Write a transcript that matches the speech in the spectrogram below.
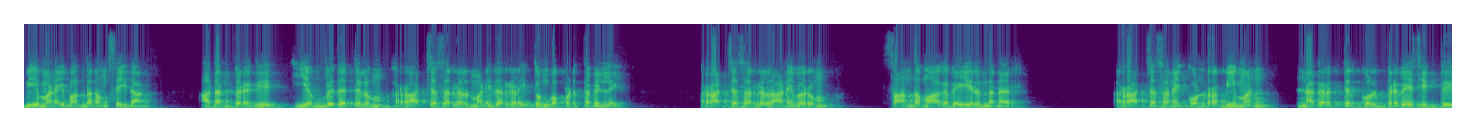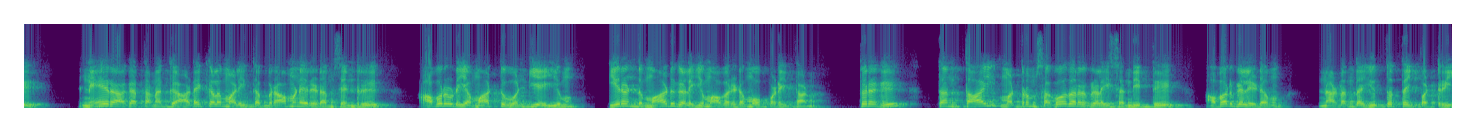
பீமனை வந்தனம் செய்தான். அதன் பிறகு எவ்விதத்திலும் ராட்சசர்கள் மனிதர்களை துன்பப்படுத்தவில்லை. ராட்சசர்கள் அனைவரும் சாந்தமாகவே இருந்தனர். ராட்சசனை கொன்ற பீமன் நகரத்திற்குள் பிரவேசித்து நேராக தனக்கு அடைக்கலம் அளித்த பிராமணரிடம் சென்று அவருடைய மாட்டு வண்டியையும் இரண்டு மாடுகளையும் அவரிடம் ஒப்படைத்தான். பிறகு தன் தாய் மற்றும் சகோதரர்களை சந்தித்து அவர்களிடம் நடந்த யுத்தத்தை பற்றி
